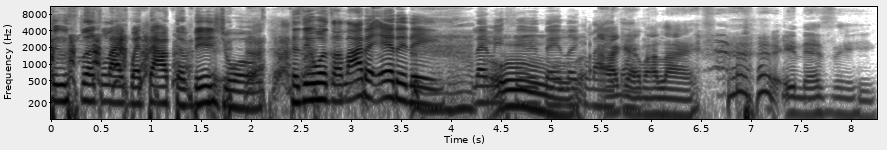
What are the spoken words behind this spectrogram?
suits look like without the visuals, because it was a lot of editing. Let me see what they look like. I got my life in that scene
